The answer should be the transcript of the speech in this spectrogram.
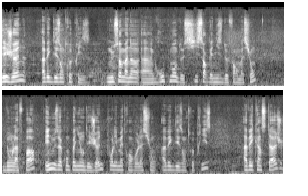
des jeunes avec des entreprises. Nous sommes un, groupement de six organismes de formation, dont l'AFPA, et nous accompagnons des jeunes pour les mettre en relation avec des entreprises, avec un stage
